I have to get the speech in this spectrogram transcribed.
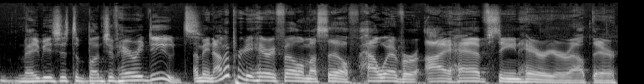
maybe it's just a bunch of hairy dudes. I mean, I'm a pretty hairy fellow myself. However, I have seen hairier out there.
